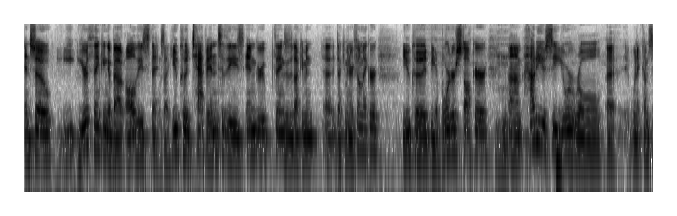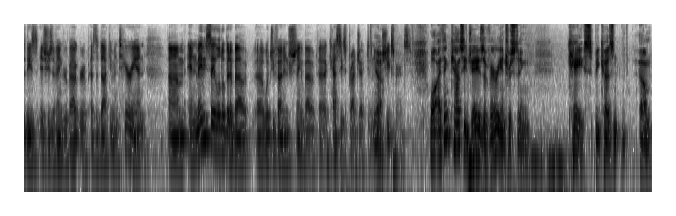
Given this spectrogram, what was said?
and so y- you're thinking about all these things. Like you could tap into these in-group things as a document uh, documentary filmmaker. You could be a border stalker. Um, how do you see your role uh, when it comes to these issues of in-group, out-group as a documentarian? Um, and maybe say a little bit about uh, what you found interesting about uh, Cassie's project and Yeah. what she experienced. Well, I think Cassie Jaye is a very interesting case because um,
